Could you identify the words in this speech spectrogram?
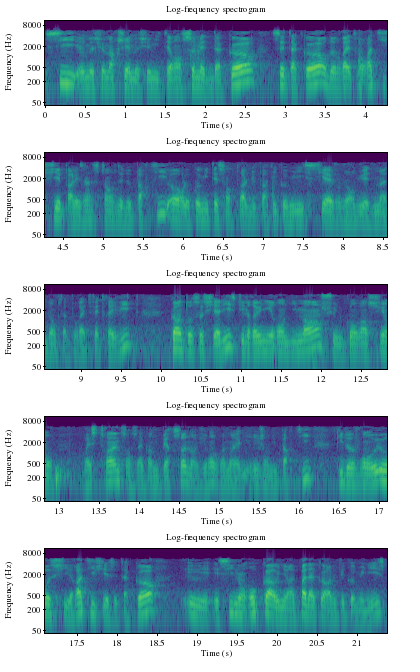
Si euh, M. Marchais et M. Mitterrand se mettent d'accord, cet accord devra être ratifié par les instances des deux partis. Or, le comité central du Parti communiste siège aujourd'hui et demain, donc ça pourrait être fait très vite. Quant aux socialistes, ils réuniront dimanche une convention restreinte, 150 personnes environ, vraiment les dirigeants du parti, qui devront eux aussi ratifier cet accord et, sinon, au cas où il n'y aurait pas d'accord avec les communistes,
